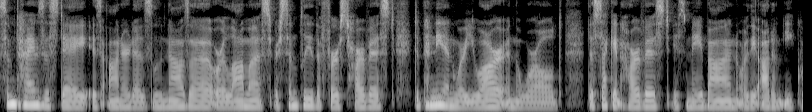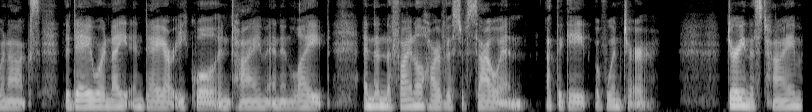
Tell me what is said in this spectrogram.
Sometimes this day is honored as Lughnasadh or Lammas or simply the first harvest, depending on where you are in the world. The second harvest is Mabon or the autumn equinox, the day where night and day are equal in time and in light, and then the final harvest of Samhain at the gate of winter. During this time,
